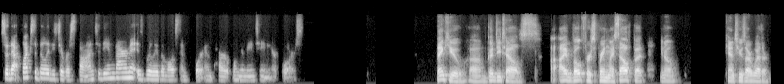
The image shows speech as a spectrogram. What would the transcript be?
So, that flexibility to respond to the environment is really the most important part when you're maintaining your floors. Thank you. Um, good details. I, I vote for spring myself, but you know, can't choose our weather.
